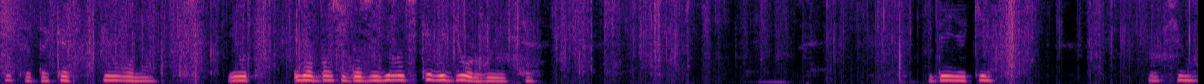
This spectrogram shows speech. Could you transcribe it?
Що це таке з піоном? І от я бачу, навіть гілочки видергуються. Деякі. В общем,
